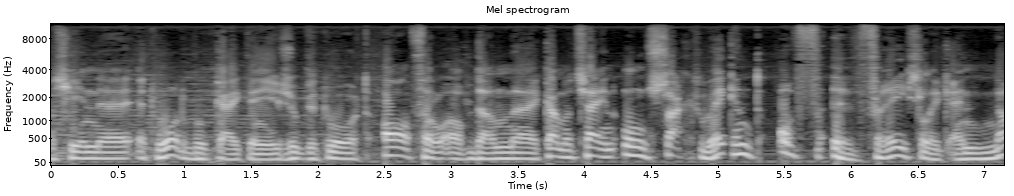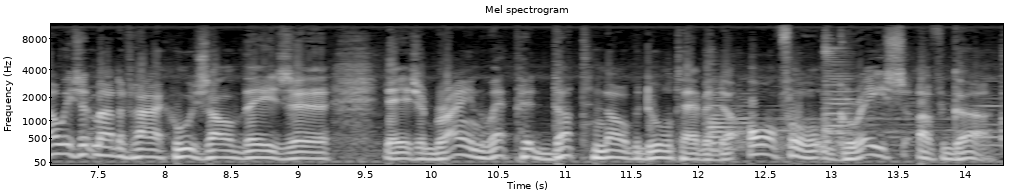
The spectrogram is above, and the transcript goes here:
Als je in uh, het woordenboek kijkt en je zoekt het woord awful op, dan uh, kan het zijn onzachtwekkend of uh, vreselijk. En nou is het maar de vraag, hoe zal deze, deze Brian Webb dat nou bedoeld hebben? The awful grace of God.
